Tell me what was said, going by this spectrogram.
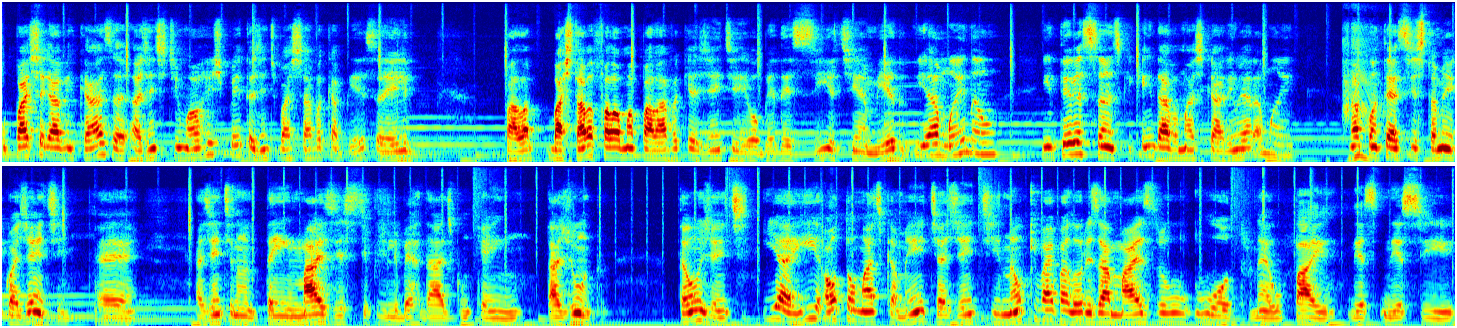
o pai chegava em casa, a gente tinha o maior respeito, a gente baixava a cabeça, ele fala, bastava falar uma palavra que a gente obedecia, tinha medo, e a mãe não. Interessante que quem dava mais carinho era a mãe. Não acontece isso também com a gente? É, a gente não tem mais esse tipo de liberdade com quem está junto? Então, gente, e aí automaticamente a gente não que vai valorizar mais o, o outro, né? O pai nesse, nesse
